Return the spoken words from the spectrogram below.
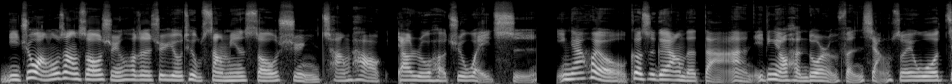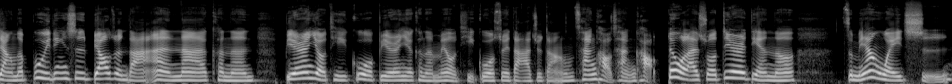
你去网络上搜寻，或者去 YouTube 上面搜寻长跑要如何去维持。应该会有各式各样的答案，一定有很多人分享，所以我讲的不一定是标准答案。那可能别人有提过，别人也可能没有提过，所以大家就当参考参考。对我来说，第二点呢，怎么样维持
